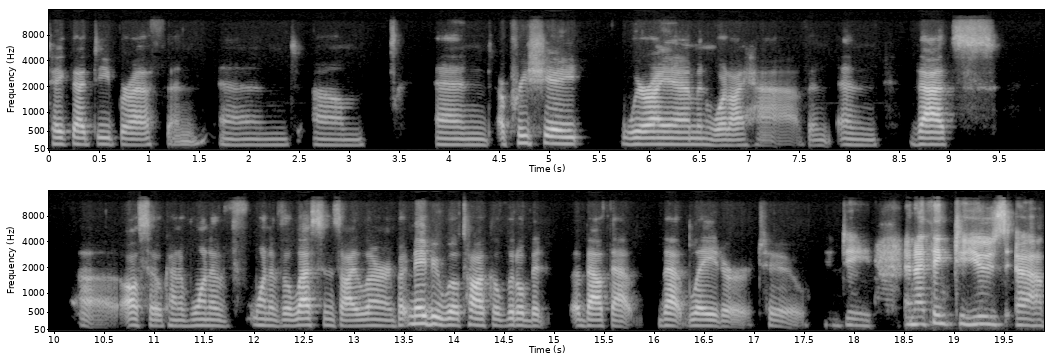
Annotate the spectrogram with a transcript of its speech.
take that deep breath and and um, and appreciate where I am and what I have, and and that's uh, also kind of one of one of the lessons I learned. But maybe we'll talk a little bit about that that later too. Indeed, and I think to use uh,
